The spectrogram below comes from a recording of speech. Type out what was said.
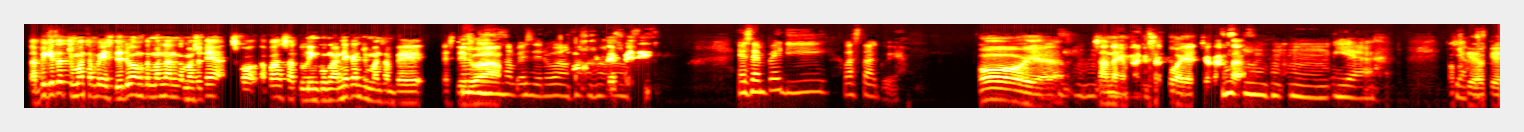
Tapi kita cuma sampai SD doang temenan. Maksudnya sekolah apa satu lingkungannya kan cuma sampai SD Hmm, doang. sampai SD doang. SMP di? SMP di Lasta gue oh ya Mm-mm. sana ya Marga Satwa ya Jakarta. Iya. Oke oke.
